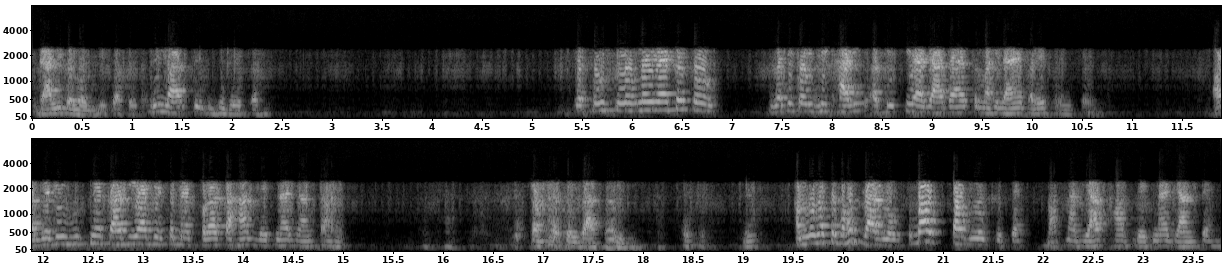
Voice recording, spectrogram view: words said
गाली गलौज भी करते कभी मारपीट भी देते हैं। जब पुरुष लोग नहीं रहते तो यदि कोई भिखारी, अतिथि आ जाता है तो महिलाएँ प्रेम से और यदि उसने कह दिया, जैसे मैं थोड़ा सा हाथ देखना जानता हूँ, तब तो कोई बात नहीं। हम लोगों से बहुत ज़्यादा लोग, बहुत सब लोग पूछते हैं अपना व्यास हाथ देखना जानते हैं?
